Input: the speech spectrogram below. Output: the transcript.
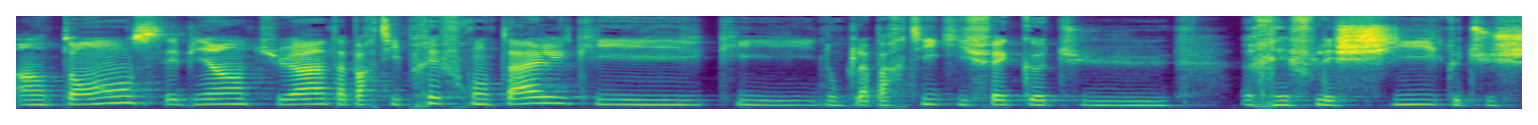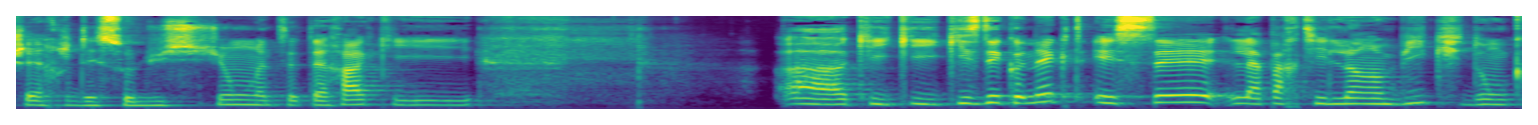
intense, eh bien, tu as ta partie préfrontale qui, qui, donc la partie qui fait que tu réfléchis, que tu cherches des solutions, etc., qui, qui, qui, qui se déconnecte. Et c'est la partie limbique, donc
